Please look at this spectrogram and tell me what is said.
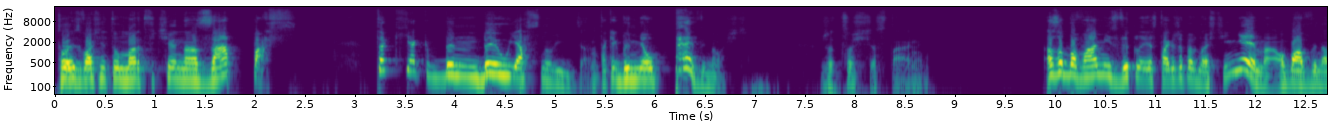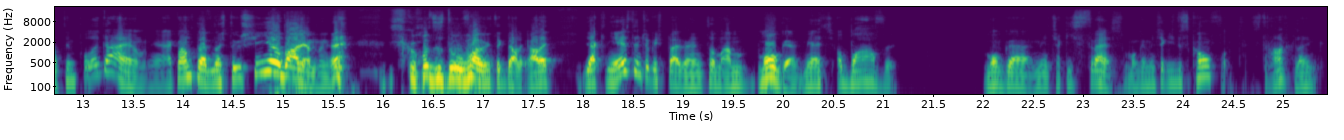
To jest właśnie to martwicie na zapas. Tak jakbym był jasnowidzem, tak jakbym miał pewność, że coś się stanie. A z obawami zwykle jest tak, że pewności nie ma. Obawy na tym polegają. Nie? Jak mam pewność, to już się nie obawiam, no nie? Chodzę do uwagi i tak dalej. Ale jak nie jestem czegoś pewien, to mam, mogę mieć obawy. Mogę mieć jakiś stres, mogę mieć jakiś dyskomfort, strach, lęk.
